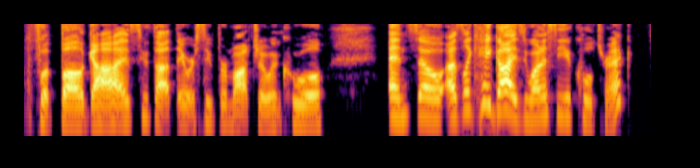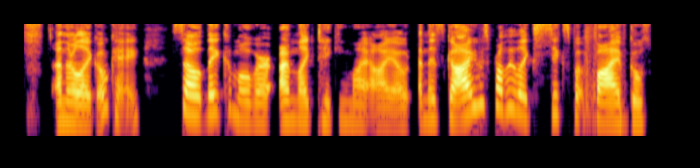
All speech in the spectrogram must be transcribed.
football guys who thought they were super macho and cool. And so I was like, "Hey guys, you want to see a cool trick?" And they're like, "Okay." So they come over. I'm like taking my eye out, and this guy who's probably like six foot five goes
